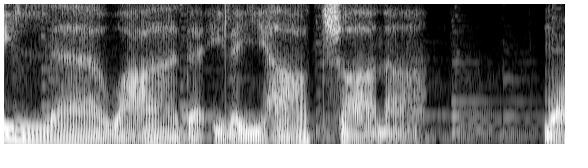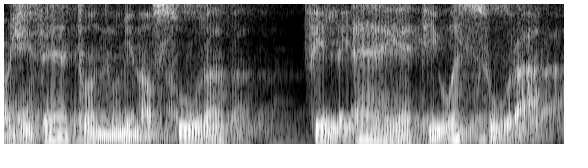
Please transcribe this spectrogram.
إلا وعاد إليها عطشانا. معجزات من الصورة في الآية والسورة.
